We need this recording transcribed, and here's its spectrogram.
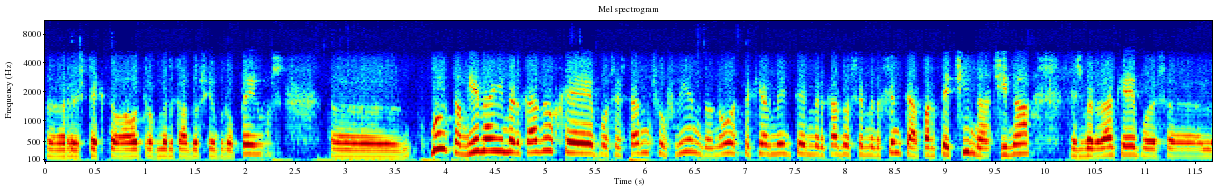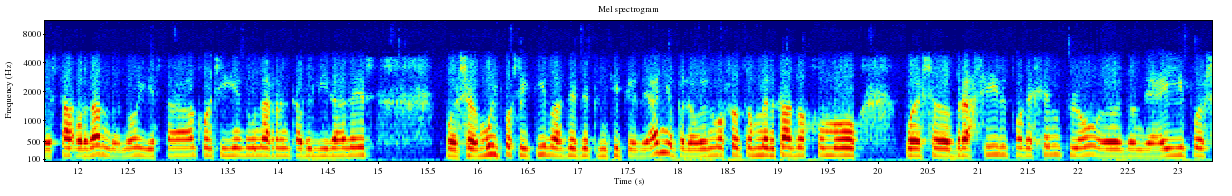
eh, respecto a otros mercados europeos. Eh, bueno, también hay mercados que pues están sufriendo, ¿no? Especialmente en mercados emergentes, aparte China. China es verdad que pues lo está abordando, ¿no? Y está consiguiendo unas rentabilidades pues eh, muy positivas desde el principio de año, pero vemos otros mercados como pues Brasil, por ejemplo, donde ahí pues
